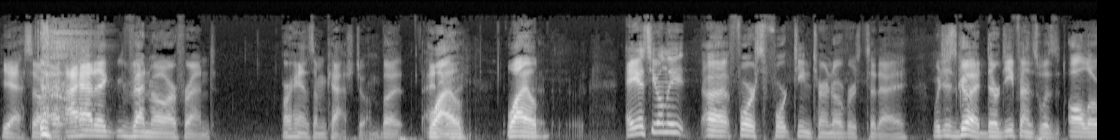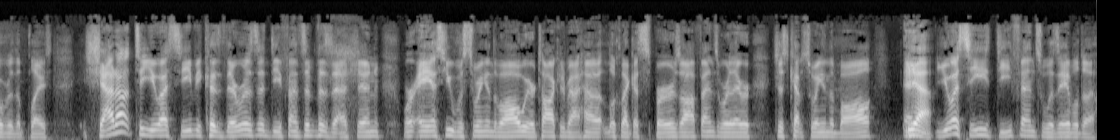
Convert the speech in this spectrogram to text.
Yeah, so I, I had to Venmo our friend, or hand some cash to him. But anyway. Wild, wild. ASU only uh, forced 14 turnovers today, which is good. Their defense was all over the place. Shout out to USC because there was a defensive possession where ASU was swinging the ball. We were talking about how it looked like a Spurs offense where they were just kept swinging the ball. And Yeah. USC's defense was able to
